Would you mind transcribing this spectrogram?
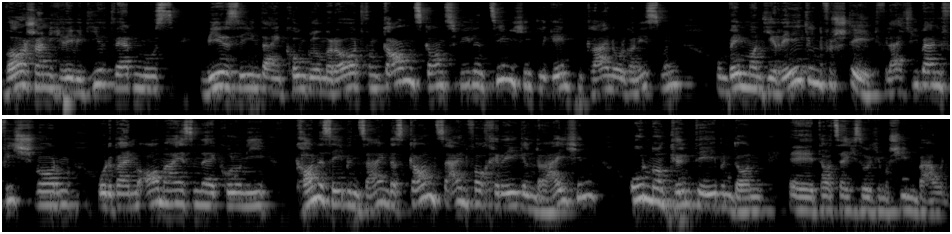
wahrscheinlich revidiert werden muss. Wir sind ein Konglomerat von ganz, ganz vielen ziemlich intelligenten kleinen Organismen. Und wenn man die Regeln versteht, vielleicht wie bei einem Fischschwarm oder bei einer Ameisenkolonie, kann es eben sein, dass ganz einfache Regeln reichen und man könnte eben dann äh, tatsächlich solche Maschinen bauen.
